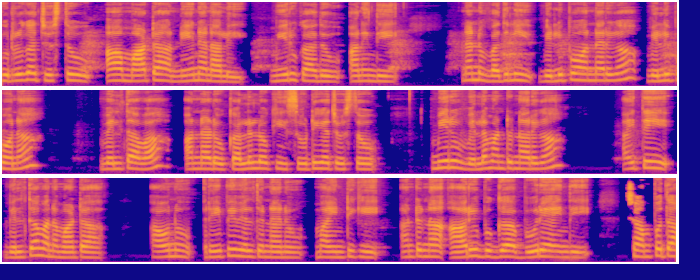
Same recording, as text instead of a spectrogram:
గుర్రుగా చూస్తూ ఆ మాట నేననాలి మీరు కాదు అనింది. నన్ను వదిలి వెళ్ళిపో అన్నారుగా వెళ్ళిపోనా? వెళ్తావా? అన్నాడు కళ్ళలోకి సూటిగా చూస్తూ. మీరు వెళ్ళమంటున్నారుగా? అయితే వెళ్తావన్నమాట? అవును రేపే వెళ్తున్నాను మా ఇంటికి అంటున్న ఆరు బుగ్గ బూరె అయింది. చంపుతా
